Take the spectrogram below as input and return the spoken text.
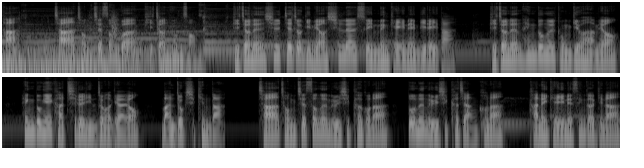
다 자아 정체성과 비전 형성. 비전은 실제적이며 신뢰할 수 있는 개인의 미래이다. 비전은 행동을 동기화하며 행동의 가치를 인정하게 하여 만족시킨다. 자아 정체성은 의식하거나 또는 의식하지 않거나 간의 개인의 생각이나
